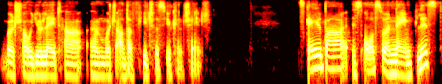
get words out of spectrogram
will show you later um, which other features you can change. Scale bar is also a named list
